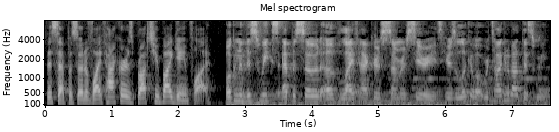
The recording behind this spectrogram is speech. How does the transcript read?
This episode of Lifehacker is brought to you by Gamefly. Welcome to this week's episode of Lifehackers Summer Series. Here's a look at what we're talking about this week.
